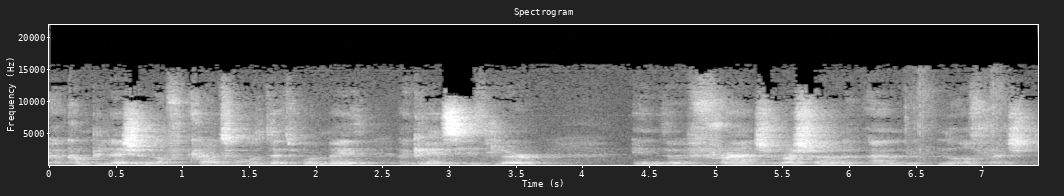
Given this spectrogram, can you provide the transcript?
a compilation of cartoons that were made against Hitler in the French, Russian, and not French,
